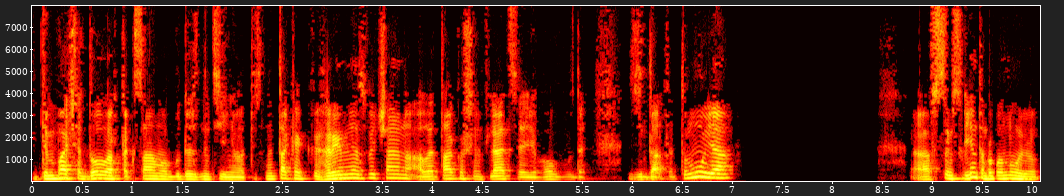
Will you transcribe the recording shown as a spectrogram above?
І тим паче долар так само буде знецінюватись. Не так, як гривня, звичайно, але також інфляція його буде з'їдати. Тому я е, всім клієнтам пропоную е,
